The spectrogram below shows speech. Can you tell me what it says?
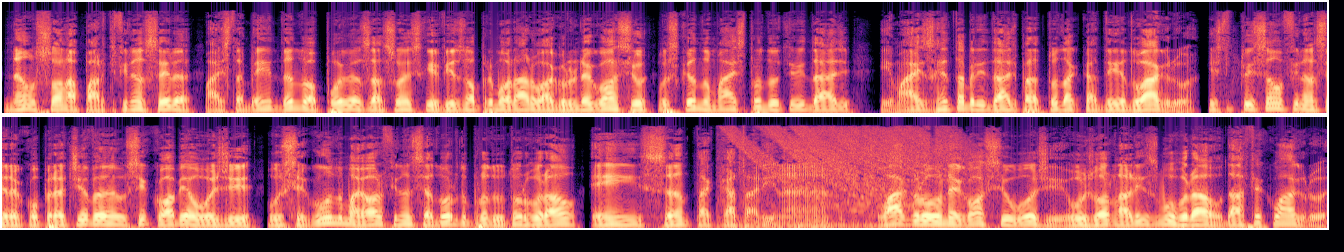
não só na parte financeira, mas também dando apoio às ações que visam aprimorar o agronegócio, buscando mais produtividade e mais rentabilidade para toda a cadeia do agro. Instituição financeira cooperativa, o Cicobi é hoje o segundo maior financiador do produtor rural em Santa Catarina. O agronegócio hoje, o jornalismo rural da FECOAGro,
